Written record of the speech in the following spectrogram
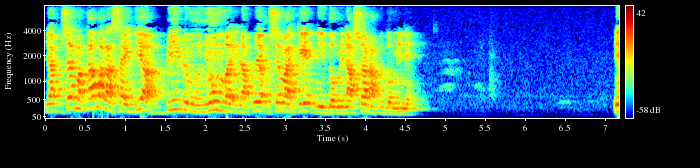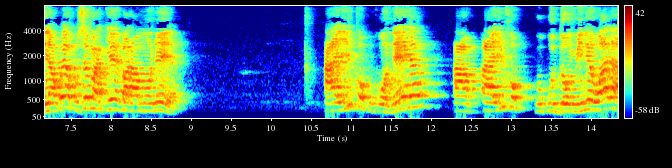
ya kusema kama nasaidia bibi munyumba inakuwa kusema ke ni domination na kudomine. Inakuwa kusema ke baramonea. Aiko kukonea aiko kukudomine wala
